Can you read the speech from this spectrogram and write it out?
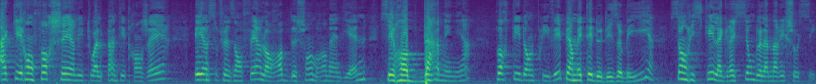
acquérant fort cher les toiles peintes étrangères et en se faisant faire leur robe de chambre en indienne. Ces robes d'Arméniens, portées dans le privé, permettaient de désobéir sans risquer l'agression de la maréchaussée,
